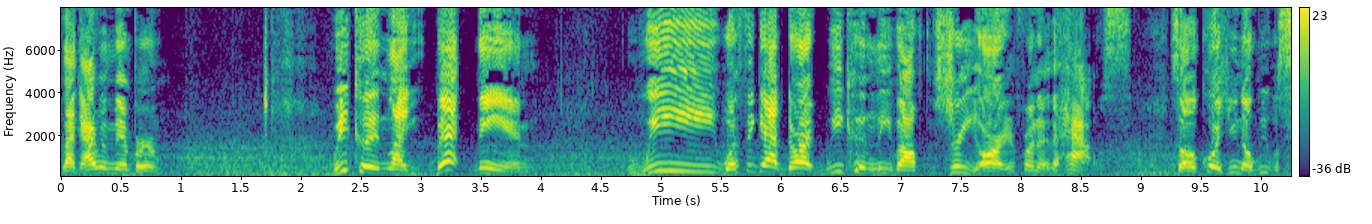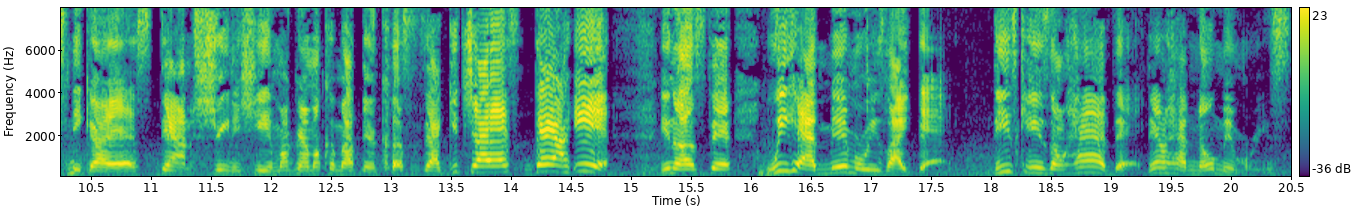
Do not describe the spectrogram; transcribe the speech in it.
Like I remember we couldn't like back then we once it got dark we couldn't leave off the street or in front of the house so of course, you know, we would sneak our ass down the street and shit. My grandma come out there and cuss us out. Get your ass down here. You know what I'm saying? We have memories like that. These kids don't have that. They don't have no memories.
